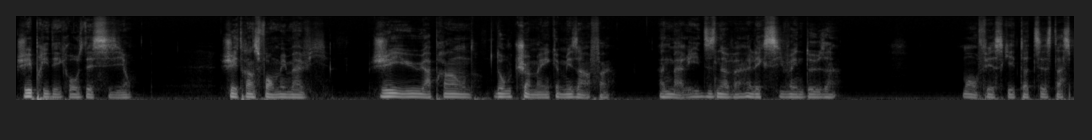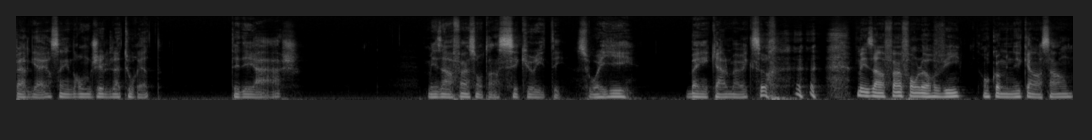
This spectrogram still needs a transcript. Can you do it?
J'ai pris des grosses décisions. J'ai transformé ma vie. J'ai eu à prendre d'autres chemins que mes enfants. Anne-Marie, 19 ans, Alexis, 22 ans. Mon fils qui est autiste Asperger, syndrome Gilles Latourette, TDAH. Mes enfants sont en sécurité. Soyez bien calme avec ça. Mes enfants font leur vie, on communique ensemble,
